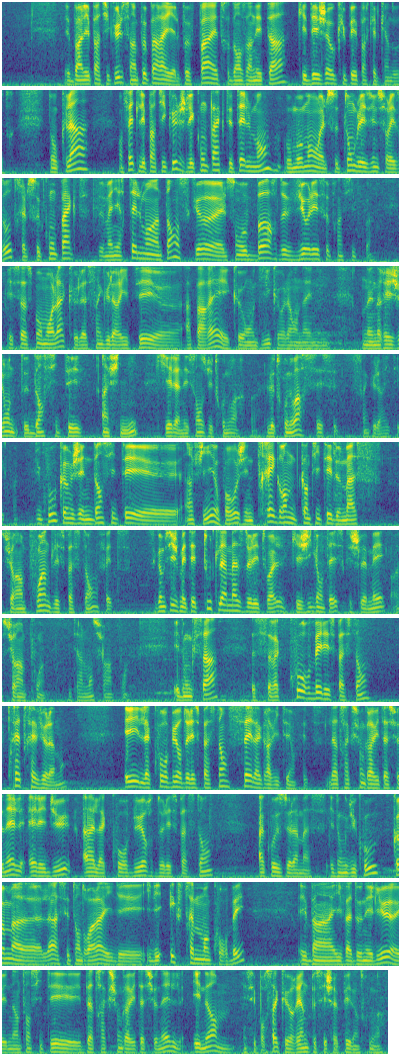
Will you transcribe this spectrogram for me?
Et ben les particules c'est un peu pareil, elles peuvent pas être dans un état qui est déjà occupé par quelqu'un d'autre. Donc là, En fait, les particules, je les compacte tellement, au moment où elles se tombent les unes sur les autres, elles se compactent de manière tellement intense qu'elles sont au bord de violer ce principe. Et c'est à ce moment-là que la singularité euh, apparaît et qu'on dit que voilà, a, une, on a une région de densité infinie qui est la naissance du trou noir. Le trou noir, c'est cette singularité. Du coup, comme j'ai une densité euh, infinie, donc en gros, j'ai une très grande quantité de masse sur un point de l'espace-temps, en fait. C'est comme si je mettais toute la masse de l'étoile, qui est gigantesque, je la mets sur un point, littéralement sur un point. Et donc ça, ça va courber l'espace-temps très très violemment. Et la courbure de l'espace-temps, c'est la gravité en fait. L'attraction gravitationnelle, elle est due à la courbure de l'espace-temps à cause de la masse. Et donc du coup, comme euh, là, à cet endroit-là, il est, extrêmement courbé, et ben, il va donner lieu à une intensité d'attraction gravitationnelle énorme. Et c'est pour ça que rien ne peut s'échapper d'un trou noir.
